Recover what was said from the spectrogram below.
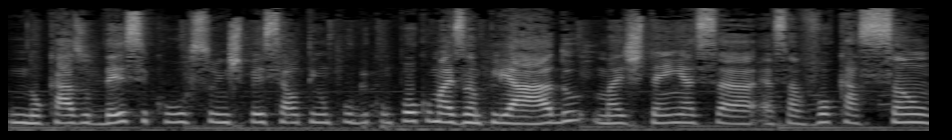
no caso desse curso em especial tem um público um pouco mais ampliado, mas tem essa, essa vocação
